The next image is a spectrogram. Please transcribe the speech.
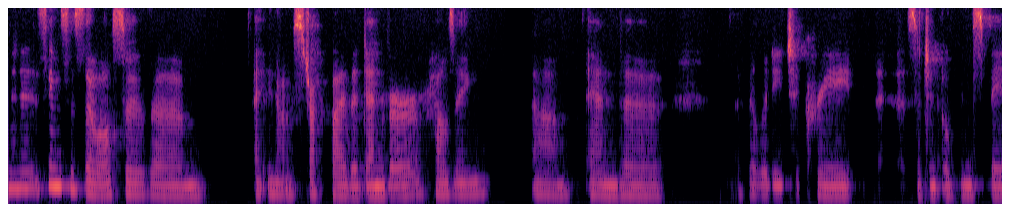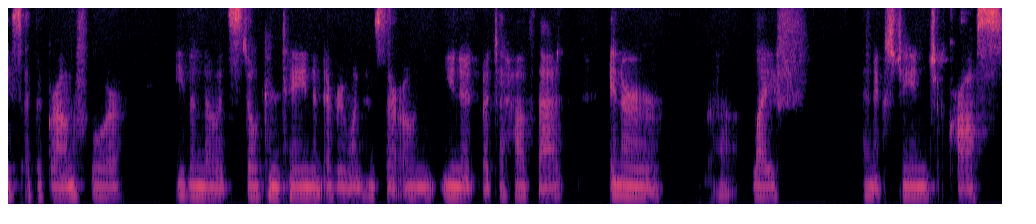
I mean, it seems as though also the um, you know, struck by the Denver housing um, and the ability to create such an open space at the ground floor, even though it's still contained and everyone has their own unit, but to have that inner uh, life and exchange across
